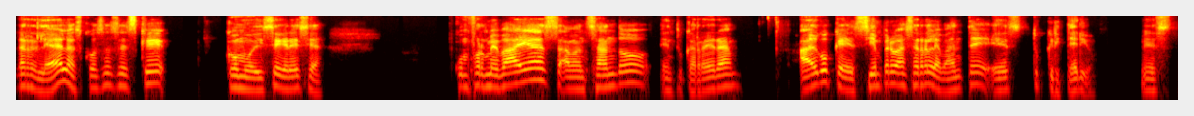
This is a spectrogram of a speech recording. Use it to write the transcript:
La realidad de las cosas es que, como dice Grecia, conforme vayas avanzando en tu carrera, algo que siempre va a ser relevante es tu criterio, es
